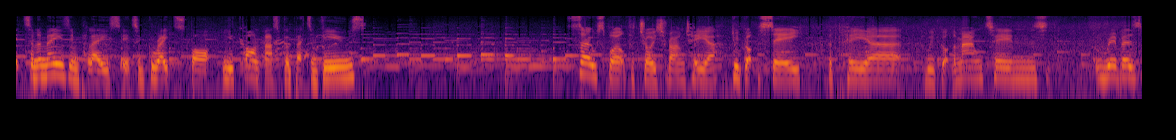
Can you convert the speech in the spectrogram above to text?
It's an amazing place, it's a great spot, you can't ask for better views. So spoilt for choice around here. We've got the sea, the pier, we've got the mountains, rivers,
